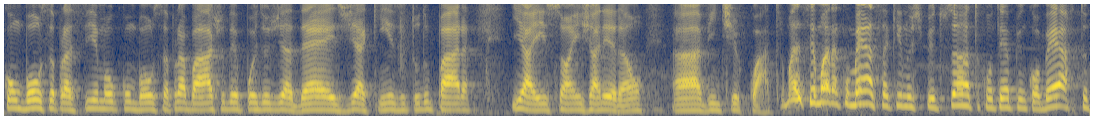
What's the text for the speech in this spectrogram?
com bolsa para cima ou com bolsa para baixo, depois do dia 10, dia 15, tudo para, e aí só em janeirão ah, 24. Mas a semana começa aqui no Espírito Santo, com o tempo encoberto.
